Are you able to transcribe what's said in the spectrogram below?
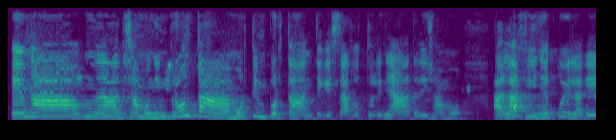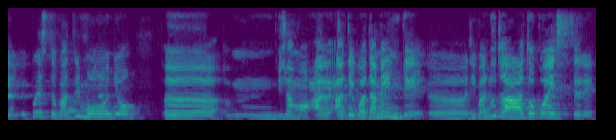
È una, una, diciamo, un'impronta molto importante che è stata sottolineata diciamo, alla fine è quella che questo patrimonio eh, diciamo, adeguatamente eh, rivalutato può essere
